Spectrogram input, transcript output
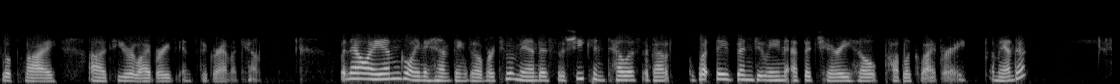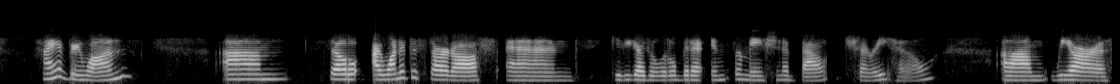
to apply uh, to your library's Instagram account. But now I am going to hand things over to Amanda so she can tell us about what they've been doing at the Cherry Hill Public Library. Amanda? Hi everyone. Um, so I wanted to start off and give you guys a little bit of information about Cherry Hill. Um, we are a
